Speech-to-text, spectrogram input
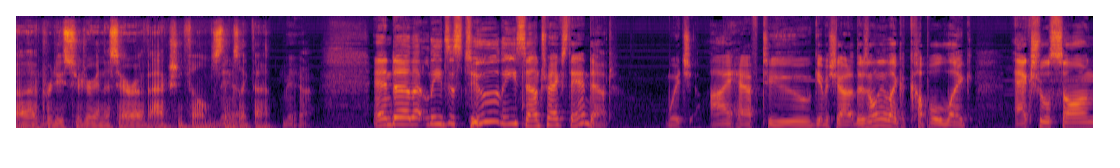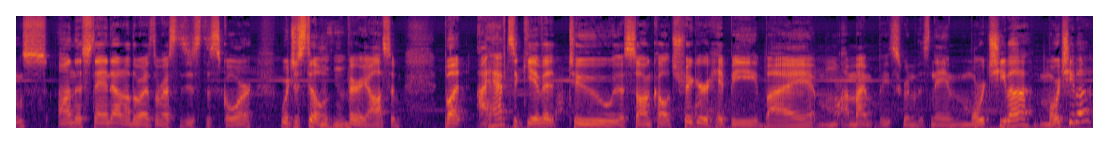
uh, producer during this era of action films, things like that. Yeah, and uh, that leads us to the soundtrack standout, which I have to give a shout out. There's only like a couple like actual songs on this standout. Otherwise, the rest is just the score, which is still very awesome. But I have to give it to the song called "Trigger Hippie" by I might be screwing up this name Morcheeba. Morcheeba.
